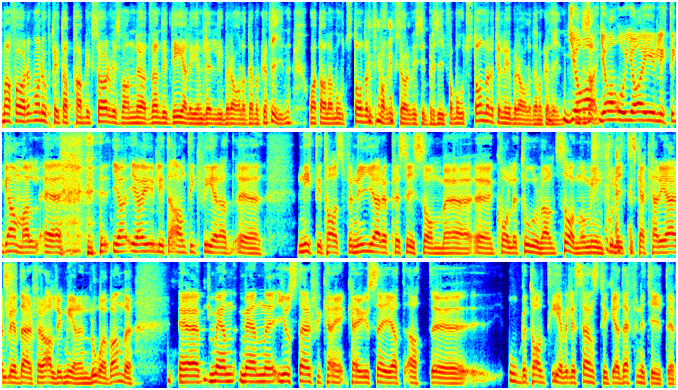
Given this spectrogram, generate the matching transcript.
man före man upptäckte att public service var en nödvändig del i den liberala demokratin och att alla motståndare till public service i princip var motståndare till den liberala demokratin. Ja, ja och jag är ju lite gammal, eh, jag, jag, är ju lite antikverad eh, 90-talsförnyare precis som eh, eh Kolle Thorvaldsson och min politiska karriär blev därför aldrig mer än lovande. Eh, men, men just därför kan, kan jag ju säga att, att eh, obetald tv-licens tycker jag definitivt är,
